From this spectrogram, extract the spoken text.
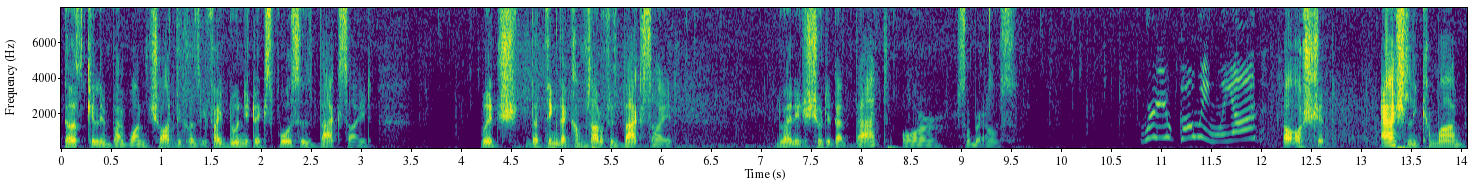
does kill him by one shot because if I do need to expose his backside, which the thing that comes out of his backside, do I need to shoot it at that or somewhere else? Where are you going, Leon? Oh, oh shit. Ashley, come on.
